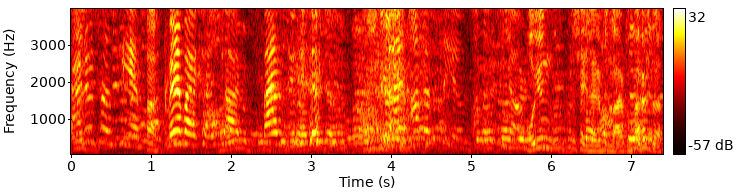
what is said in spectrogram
Kendimi tanıtayım. Ha. Merhaba arkadaşlar. Ben Zühre. Ben anasıyım. Anası ya. oyun şeyleri bunlar bu arada.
